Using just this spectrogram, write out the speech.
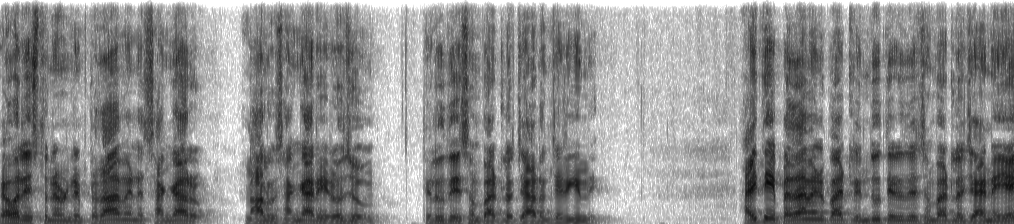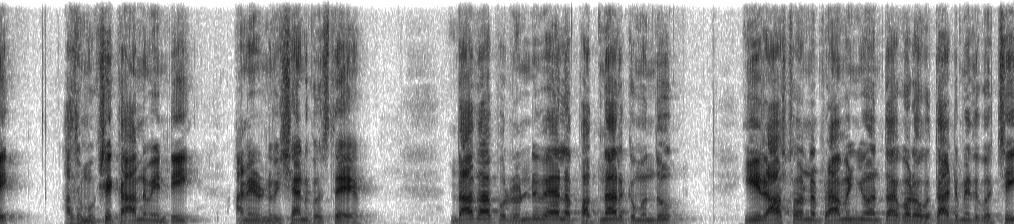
వ్యవహరిస్తున్నటువంటి ప్రధానమైన సంఘారు నాలుగు సంఘాలు ఈరోజు తెలుగుదేశం పార్టీలో చేరడం జరిగింది. అయితే ఈ ప్రధానమైన పార్టీలు ఎందుకు తెలుగుదేశం పార్టీలో జాయిన్ అయ్యాయి? అసలు ముఖ్య కారణం ఏంటి? అనేటువంటి విషయానికి వస్తే దాదాపు రెండు వేల పద్నాలుగు ముందు ఈ రాష్ట్రం ఉన్న ప్రామణ్యం అంతా కూడా ఒక తాటి మీదకి వచ్చి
